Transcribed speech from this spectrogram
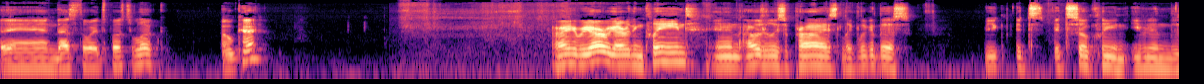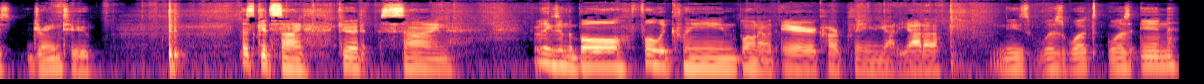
and that's the way it's supposed to look. Okay. All right, here we are. We got everything cleaned and I was really surprised. Like, look at this. You, it's, it's so clean, even in this drain tube. That's a good sign. Good sign. Everything's in the bowl, fully clean, blown out with air, carb clean, yada yada. And these was what was in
